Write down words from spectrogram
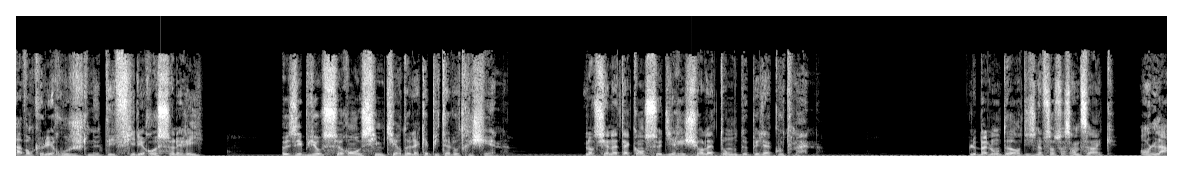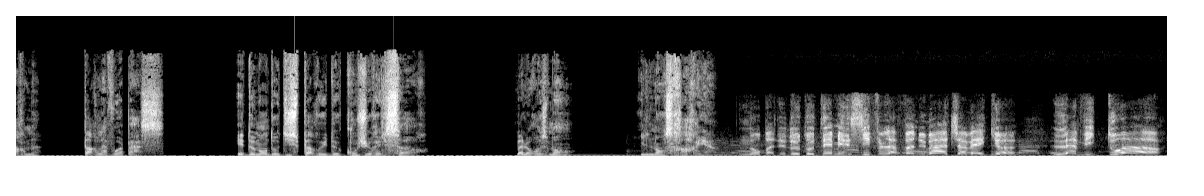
Avant que les Rouges ne défient les rossonneries, Eusebio se rend au cimetière de la capitale autrichienne. L'ancien attaquant se dirige sur la tombe de Bela Gutmann. Le Ballon d'Or 1965, en larmes, par la voix basse, et demande aux disparus de conjurer le sort. Malheureusement, il n'en sera rien. Non pas des deux côtés, mais il siffle la fin du match avec euh, la victoire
